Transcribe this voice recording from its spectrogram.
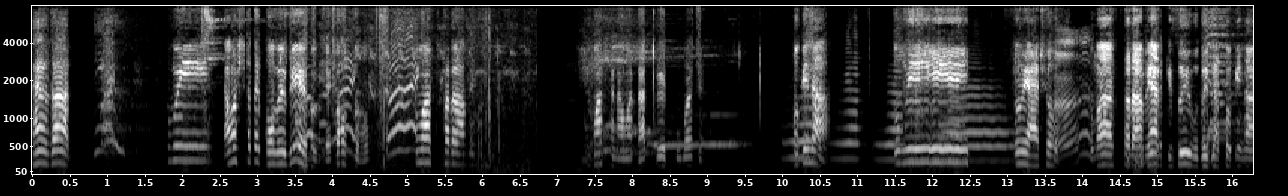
হ্যাঁ জান তুমি আমার সাথে কবে বিয়ে করবে কত তোমার ছাড়া আমি ঘুমাচ্ছে না আমার রাত করে ঘুমাচ্ছে ওকে না তুমি তুমি আসো। তোমার ছাড়া আমি আর কিছুই বুঝি না তোকে না?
